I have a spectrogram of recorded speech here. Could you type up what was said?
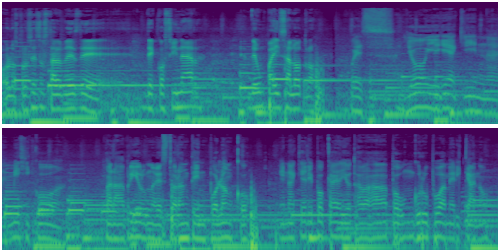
o los procesos tal vez de, de, cocinar de un país al otro. Pues yo llegué aquí en eh, México para abrir un restaurante en Polanco. En aquella época yo trabajaba por un grupo americano.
